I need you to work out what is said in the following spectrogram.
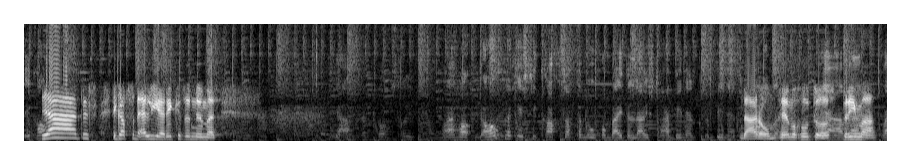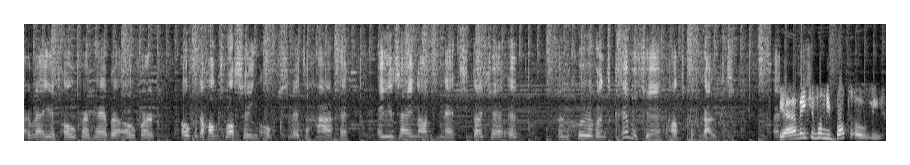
ik had... Ja, dus ik had van Ellie en Rick het een nummer. Ho- hopelijk is die krachtig genoeg om bij de luisteraar binnen, binnen te Daarom, komen. helemaal goed hoor. Ja, Prima. Waar, waar wij het over hebben, over, over de handwassing op Zwettenhagen. En je zei nou net dat je een, een geurend cremmetje had gebruikt. En Ja, weet je van die badolie?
